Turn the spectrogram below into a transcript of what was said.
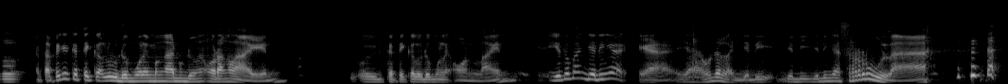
Nah, tapi kan ketika lu udah mulai mengadu dengan orang lain, ketika lu udah mulai online, itu kan jadinya ya ya udahlah jadi jadi jadi nggak seru lah.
